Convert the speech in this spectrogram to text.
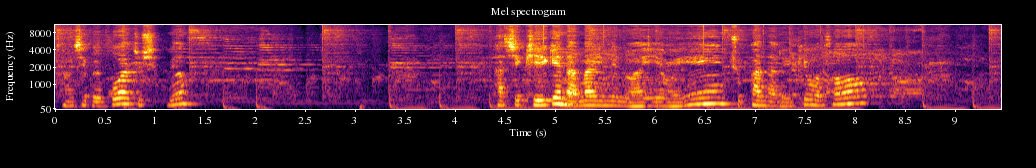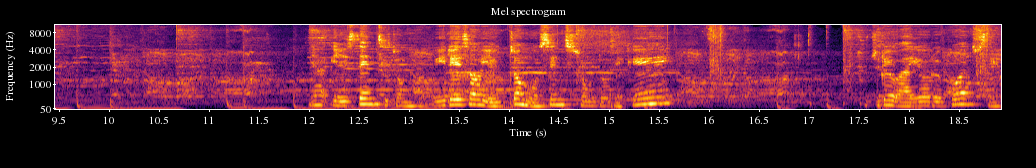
장식을 꼬아주시고요. 다시 길게 남아있는 와이어에 주판알을 끼워서 약 1cm 정도, 1에서 1.5cm 정도 되게 두 줄의 와이어를 꼬아주세요.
